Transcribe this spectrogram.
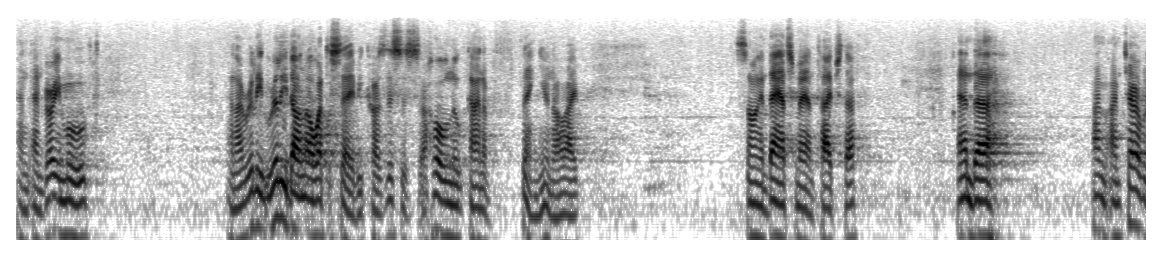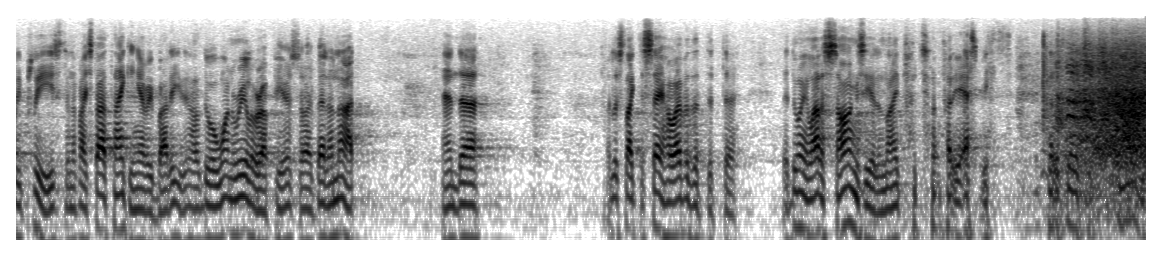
and, and very moved and I really, really don't know what to say because this is a whole new kind of thing, you know. I song and dance man type stuff. And uh, I'm, I'm terribly pleased, and if I start thanking everybody, I'll do a one reeler up here, so I'd better not. And uh, I'd just like to say, however, that, that uh, they're doing a lot of songs here tonight, but nobody asked me.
